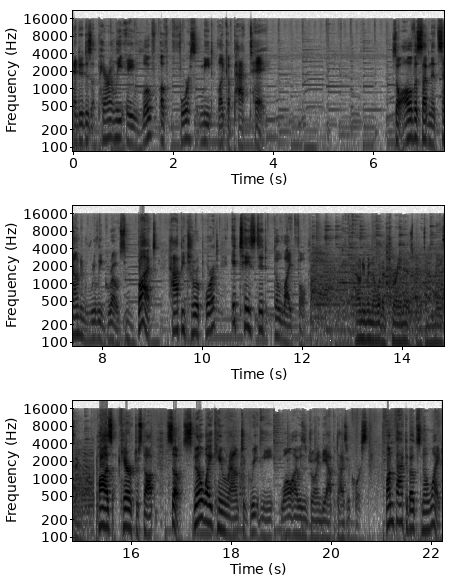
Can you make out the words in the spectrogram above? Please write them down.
and it is apparently a loaf of force meat like a pate. So all of a sudden it sounded really gross, but happy to report, it tasted delightful. I don't even know what a terrain is, but it's amazing. Pause, character stop. So, Snow White came around to greet me while I was enjoying the appetizer course. Fun fact about Snow White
